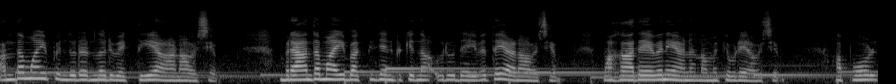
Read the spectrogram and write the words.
അന്ധമായി പിന്തുടരുന്ന ഒരു വ്യക്തിയെ ആണ് ആവശ്യം. ഭ്രാന്തമായി ഭക്തി ജനിപ്പിക്കുന്ന ഒരു ദൈവത്തെയാണ് ആവശ്യം. മഹാദേവനെയാണ് നമുക്കിവിടെ ആവശ്യം. അപ്പോൾ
